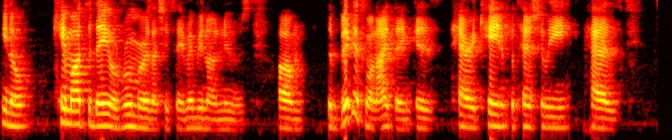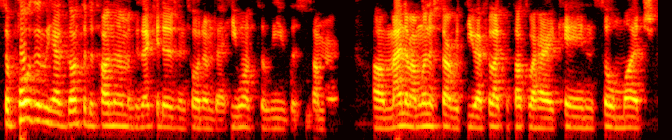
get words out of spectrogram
you know came out today or rumors I should say maybe not news um, the biggest one I think is Harry Kane potentially has supposedly has gone to the Tottenham executives and told them that he wants to leave this summer um, Madam I'm going to start with you I feel like we've talked about Harry Kane so much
